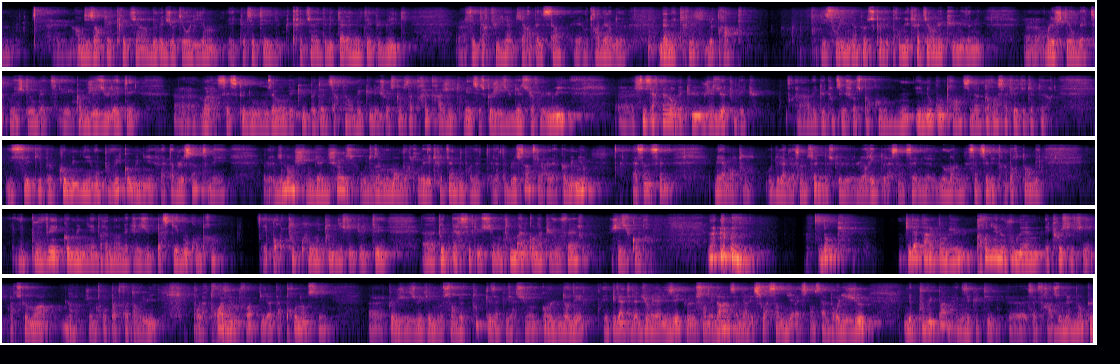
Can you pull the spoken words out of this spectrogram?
en disant que les chrétiens devaient être jetés aux lions et que c'était, les chrétiens étaient des calamités publiques. C'est Tertullien qui rappelle ça, et au travers d'un écrit de Trappe, qui souligne un peu ce que les premiers chrétiens ont vécu, mes amis. Euh, on les jetait aux bêtes, on les jetait aux bêtes. Et comme Jésus l'a été, euh, voilà, c'est ce que nous avons vécu. Peut-être certains ont vécu des choses comme ça très tragiques, mais c'est ce que Jésus, bien sûr, lui, euh, si certains l'ont vécu, Jésus a tout vécu, a vécu toutes ces choses pour qu'il nous comprend. C'est notre grand sacrificateur. Il sait qu'il peut communier. Vous pouvez communier à la table sainte, mais le dimanche, c'est bien une chose, ou dans un moment vous retrouvez des chrétiens, vous prenez la table sainte, la, la communion, la sainte scène. Mais avant tout, au-delà de la Sainte Seine, parce que le, rite de la Sainte Seine, le moment de la Sainte Seine est important, mais vous pouvez communier vraiment avec Jésus parce qu'il vous comprend. Et pour tout coup, toute difficulté, euh, toute persécution, tout mal qu'on a pu vous faire, Jésus comprend. Donc, Pilate a répondu, prenez-le vous-même et crucifiez, parce que moi, je ne trouve pas de faute en lui. Pour la troisième fois, Pilate a prononcé que Jésus était innocent de toutes les accusations qu'on lui donnait. Et Pilate, il a dû réaliser que le Sanhédrin, c'est-à-dire les 70 responsables religieux, ne pouvaient pas exécuter euh, cette phrase eux-mêmes. Donc,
